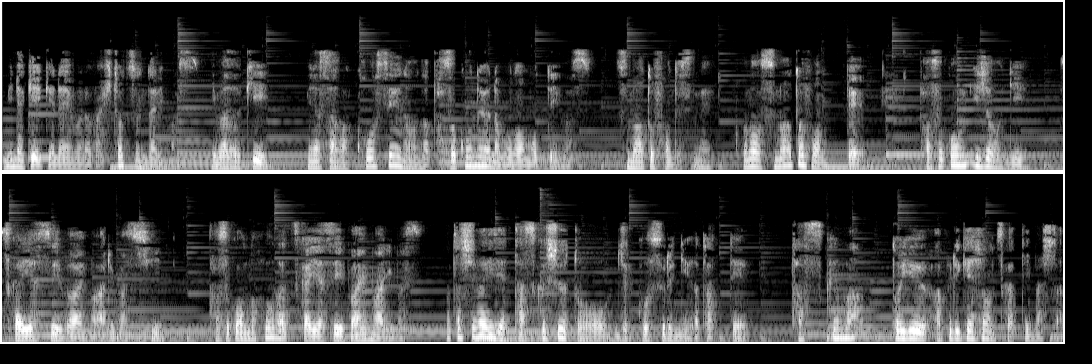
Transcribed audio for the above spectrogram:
見なきゃいけないものが一つになります。今時、皆さんは高性能なパソコンのようなものを持っています。スマートフォンですね。このスマートフォンってパソコン以上に使いやすい場合もありますし、パソコンの方が使いやすい場合もあります。私は以前タスクシュートを実行するにあたって、タスクマというアプリケーションを使っていました。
